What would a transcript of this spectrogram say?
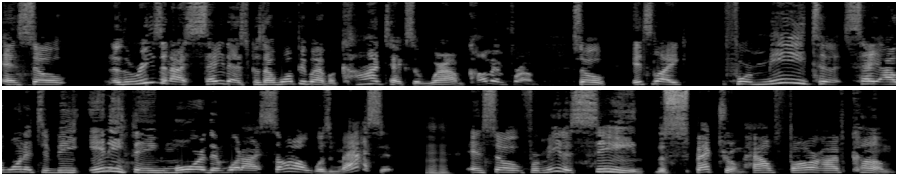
And so the reason I say that is because I want people to have a context of where I'm coming from. So it's like, for me to say I wanted to be anything more than what I saw was massive. Mm-hmm. And so for me to see the spectrum, how far I've come,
